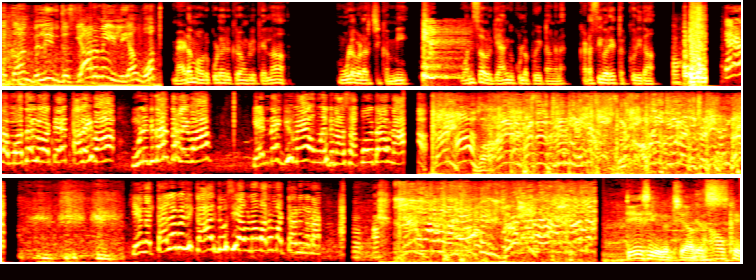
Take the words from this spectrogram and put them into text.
ஐ காண்ட் பிலீவ் திஸ் யாருமே இல்லையா? வாட் மேடம் அவர் கூட இருக்கிறவங்களுக்கு எல்லாம் மூளை வளர்ச்சி கம்மி. ஒன்ஸ் அவர் கேங்குக்குள்ள போயிட்டாங்கன்னா கடைசி வரை தற்கொலை தான். என்னோட முதல் ஓட்டே தலைவா? உனக்கு தான் தலைவா? என்னைக்குமே உனக்கு நான் சப்போர்ட் ஆகும் எங்க தளபதி கால் தூசி அவன வர மாட்டானுங்க தேசிய கட்சியாக ஓகே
